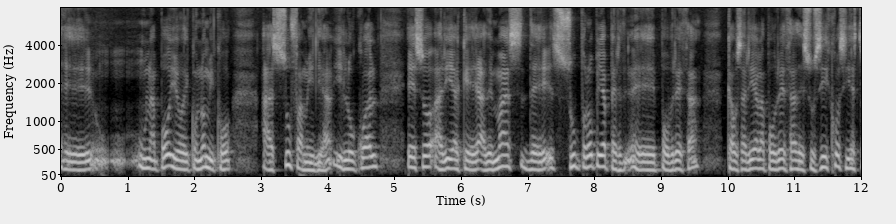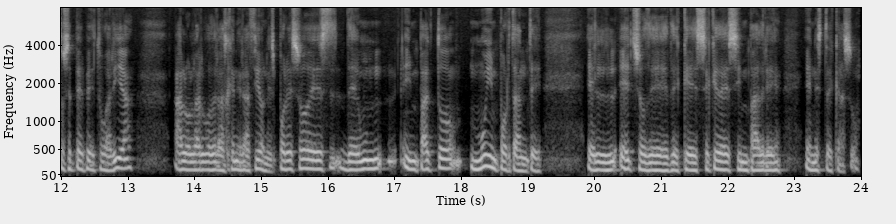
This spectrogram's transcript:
eh, un apoyo económico a su familia, y lo cual eso haría que además de su propia eh, pobreza, causaría la pobreza de sus hijos y esto se perpetuaría a lo largo de las generaciones. Por eso es de un impacto muy importante el hecho de, que se quede sin padre en este caso.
